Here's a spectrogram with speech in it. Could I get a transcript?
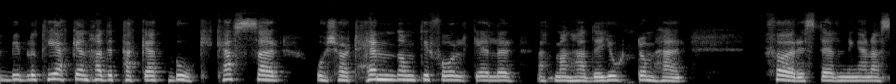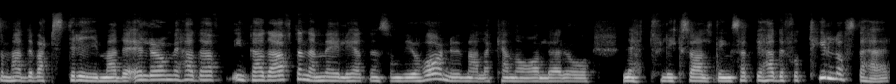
biblioteken hade packat bokkassar och kört hem dem till folk eller att man hade gjort de här föreställningarna som hade varit streamade eller om vi hade haft, inte hade haft den där möjligheten som vi har nu med alla kanaler och Netflix och allting så att vi hade fått till oss det här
